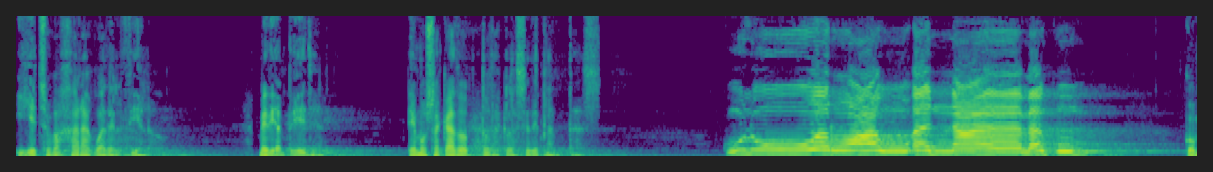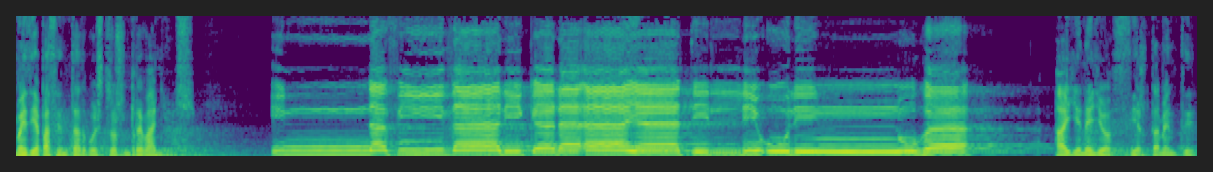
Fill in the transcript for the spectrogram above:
y hecho bajar agua del cielo. Mediante ella hemos sacado toda clase de plantas. Comed y apacentad vuestros rebaños. Hay en ello, ciertamente,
